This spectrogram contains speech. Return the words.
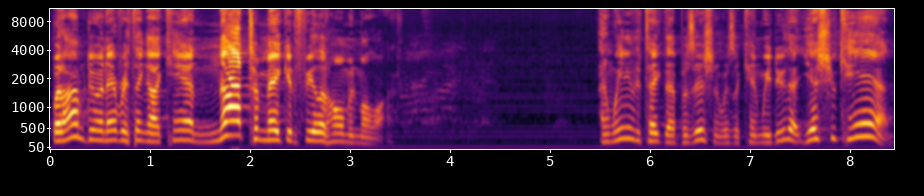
But I'm doing everything I can not to make it feel at home in my life. And we need to take that position. We say, can we do that? Yes, you can.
